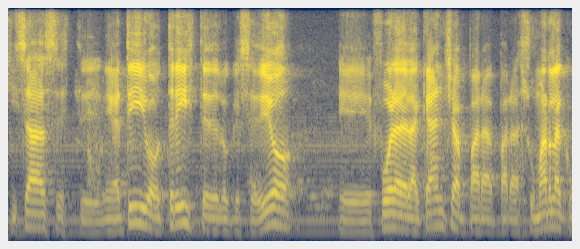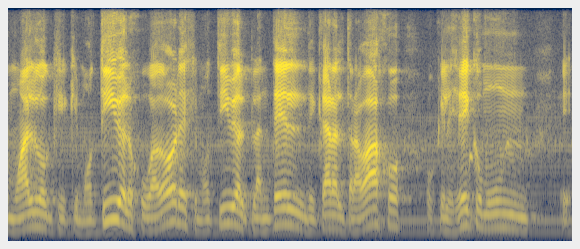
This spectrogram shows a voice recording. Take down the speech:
quizás este, negativa triste de lo que se dio eh, fuera de la cancha para, para sumarla como algo que, motive a los jugadores, que motive al plantel de cara al trabajo o que les dé como un... Eh,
